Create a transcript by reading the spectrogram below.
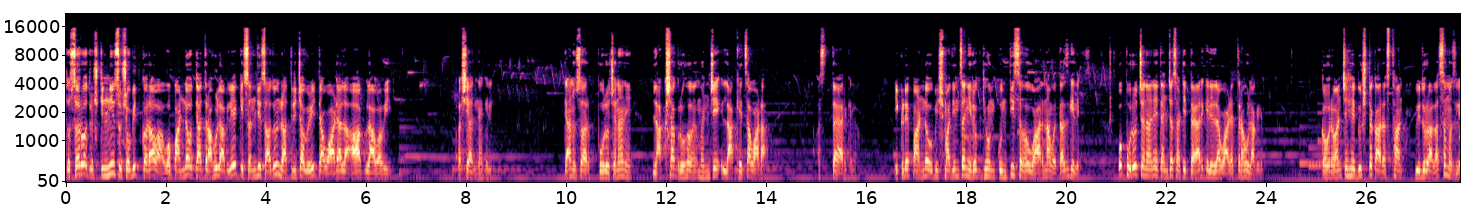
तो सर्व दृष्टींनी सुशोभित करावा व पांडव त्यात राहू लागले की संधी साधून रात्रीच्या वेळी त्या वाड्याला आग लावावी. अशी आज्ञा केली. त्यानुसार पुरोचनाने लाक्षागृह म्हणजे लाखेचा वाडा तयार केला. इकडे पांडव भीष्मादींचा निरोप घेऊन कुंतीसह वारणावतास गेले व पुरोचनाने त्यांच्यासाठी तयार केलेल्या वाड्यात राहू लागले. कौरवांचे हे दुष्ट कारस्थान विदुराला समजले.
